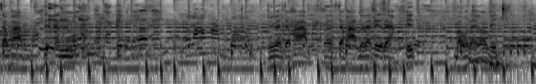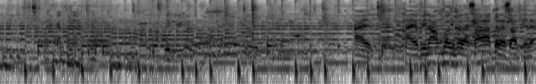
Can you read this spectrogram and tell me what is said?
เจ้าภาพอันมีเป็นเจ้าภาพเจ้าภาพนี่แหละถือแล้วพิษเบาผู้ใดเบาพิษไปกันพนันพี่น้องถ่ายถ่ายพี่น้องเบิ่งต่ละซอดต่ละซอดนี่แหละ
